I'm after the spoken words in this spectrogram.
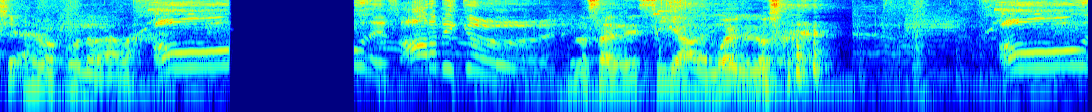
Shadow Goku lo daba. Oh, this ought to be good. Lo sabe de silla o de mueble, lo sabe. Oh,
